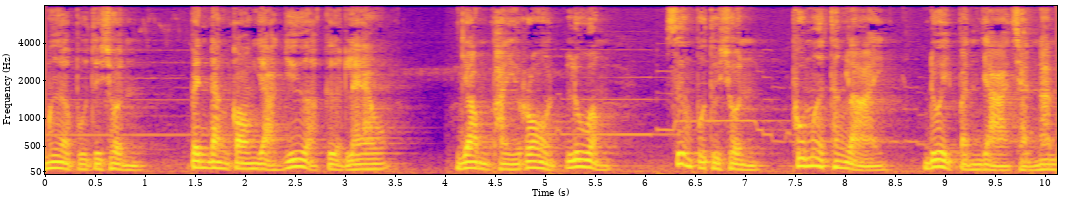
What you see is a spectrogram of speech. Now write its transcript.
เมื่อปุถุชนเป็นดังกองอยากเยื่อเกิดแล้ว ย่อมไพโรธล่วง ซึ่งปุถุชนผู้มืดทั้งหลายด้วยปัญญาฉันนั้น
